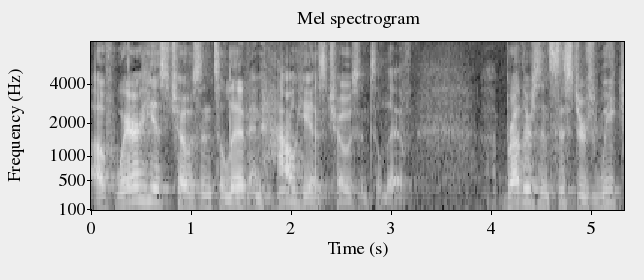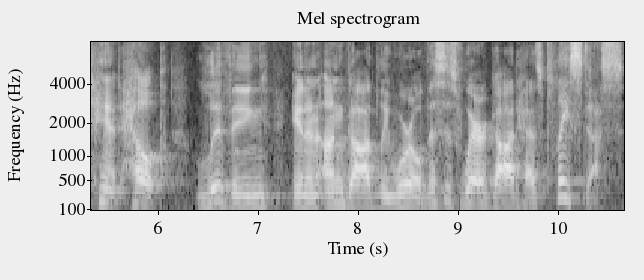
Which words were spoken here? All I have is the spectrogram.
of where he has chosen to live and how he has chosen to live. Uh, brothers and sisters, we can't help living in an ungodly world. This is where God has placed us.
